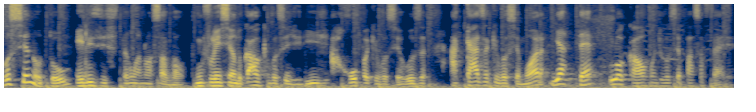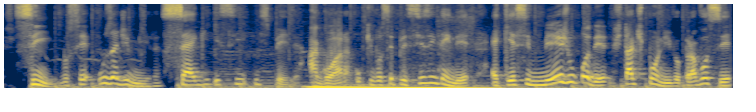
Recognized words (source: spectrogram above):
Você notou? Eles estão à nossa volta, influenciando o carro que você dirige, a roupa que você usa, a casa que você mora e até o local onde você passa férias. Sim, você os admira, segue e se espelha. Agora, o que você precisa entender é que esse mesmo poder está disponível para você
